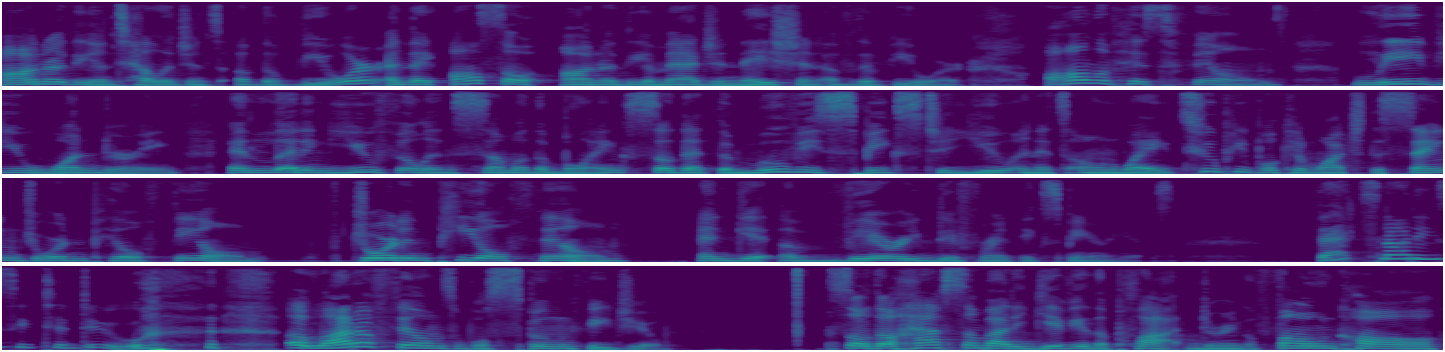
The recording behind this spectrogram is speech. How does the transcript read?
honor the intelligence of the viewer and they also honor the imagination of the viewer. All of his films leave you wondering and letting you fill in some of the blanks so that the movie speaks to you in its own way. Two people can watch the same Jordan Peele film, Jordan Peele film and get a very different experience. That's not easy to do. a lot of films will spoon feed you. So they'll have somebody give you the plot during a phone call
